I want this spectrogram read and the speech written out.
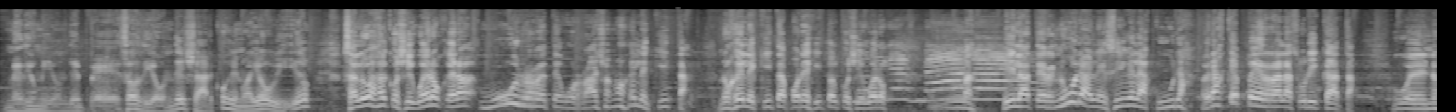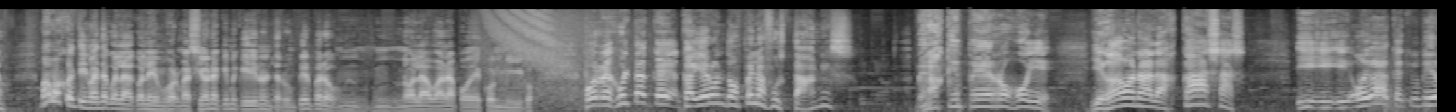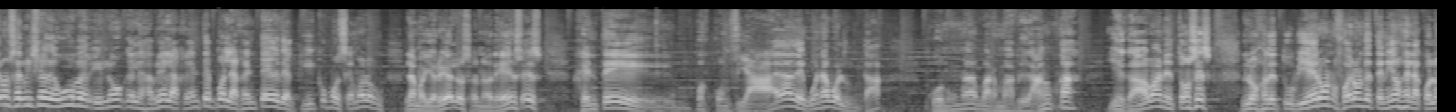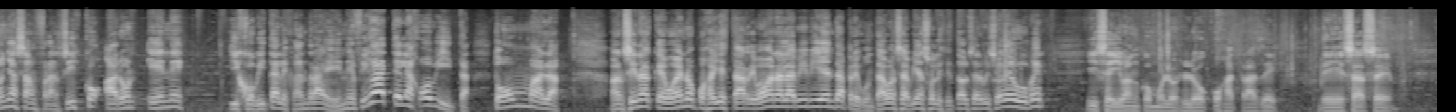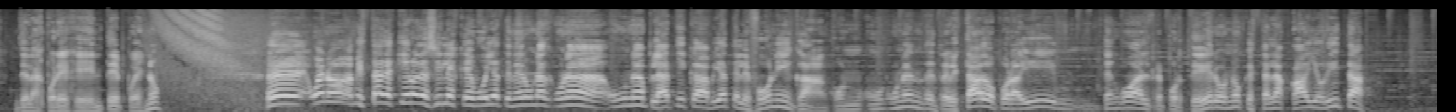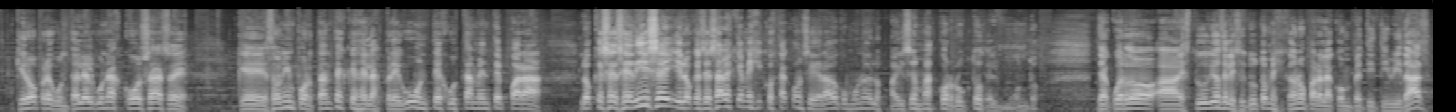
medio millón de pesos, de de charcos y no hay oído. Saludos al cochigüero que era muy rete borracho, no se le quita, no se le quita por ejito al cochigüero. Y la ternura le sigue la cura. Verás qué perra la suricata. Bueno. Vamos continuando con la, con la información. Aquí me quisieron interrumpir, pero mm, no la van a poder conmigo. Pues resulta que cayeron dos pelafustanes. Verás qué perros, oye. Llegaban a las casas y, oiga, que pidieron servicio de Uber y luego que les abría la gente, pues la gente de aquí, como hacemos la mayoría de los sonorenses, gente pues confiada, de buena voluntad, con una barba blanca llegaban. Entonces los detuvieron, fueron detenidos en la colonia San Francisco, Aarón N. Y Jovita Alejandra N. Fíjate la Jovita, tómala. Ancina que bueno, pues ahí está, arribaban a la vivienda, preguntaban si habían solicitado el servicio de Uber y se iban como los locos atrás de, de esas, eh, de las por gente, pues no. Eh, bueno, amistades, quiero decirles que voy a tener una, una, plática vía telefónica con un, entrevistado por ahí. Tengo al reportero, ¿no? Que está en la calle ahorita. Quiero preguntarle algunas cosas eh, que son importantes que se las pregunte justamente para lo que se, se, dice y lo que se sabe es que México está considerado como uno de los países más corruptos del mundo. De acuerdo a estudios del Instituto Mexicano para la Competitividad,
